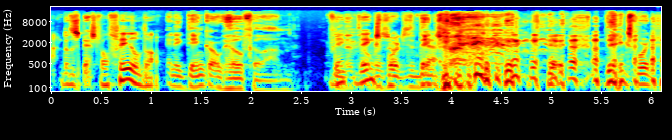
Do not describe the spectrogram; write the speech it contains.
Nou, dat is best wel veel dan. En ik denk er ook heel veel aan. Ik Denk- vind het denksport, soort denksport. denksport.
